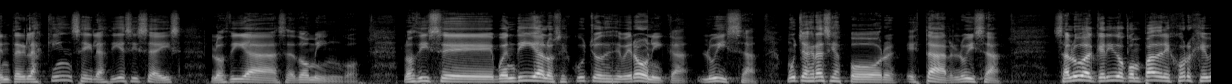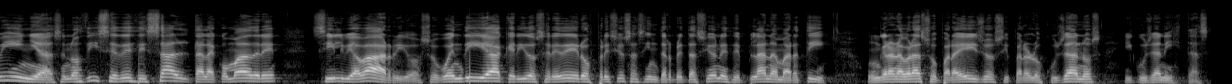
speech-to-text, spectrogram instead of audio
entre las 15 y las 16 los días domingo. Nos dice, buen día, los escucho desde Verónica, Luisa. Muchas gracias por estar, Luisa. Saludo al querido compadre Jorge Viñas, nos dice desde Salta la comadre Silvia Barrios. Buen día, queridos herederos, preciosas interpretaciones de Plana Martí. Un gran abrazo para ellos y para los cuyanos y cuyanistas.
